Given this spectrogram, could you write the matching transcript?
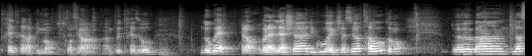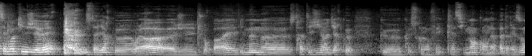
très très rapidement. Tu te refais un, un peu de trésor. Donc ouais, alors voilà, l'achat du coup avec chasseur, travaux, comment? Euh, ben, là, c'est moi qui ai géré. C'est-à-dire que voilà, euh, j'ai toujours pareil, les mêmes euh, stratégies, on va dire, que, que, que ce que l'on fait classiquement quand on n'a pas de raison,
